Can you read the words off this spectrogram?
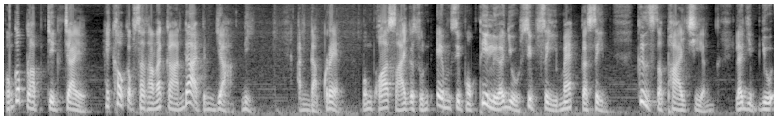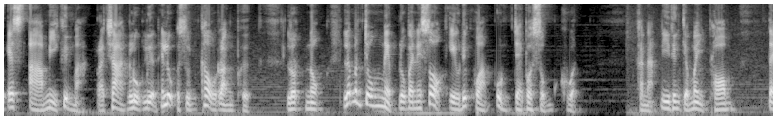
ผมก็ปรับจิตใจให้เข้ากับสถานการณ์ได้เป็นอย่างดี อันดับแรกผมคว้าสายกระสุน M16 ที่เหลืออยู่ 14 แมกกาซีนขึ้นสะพายเฉียง แล้วหยิบ US Army ขึ้นมากระชากลูกเลื่อนให้ลูกกระสุนเข้ารังผึกลดนก แล้วมันจงเน็บลงไปในซอกเอวด้วยความอุ่นใจพอสมควร ขณะนี้ถึงจะไม่พร้อม แต่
